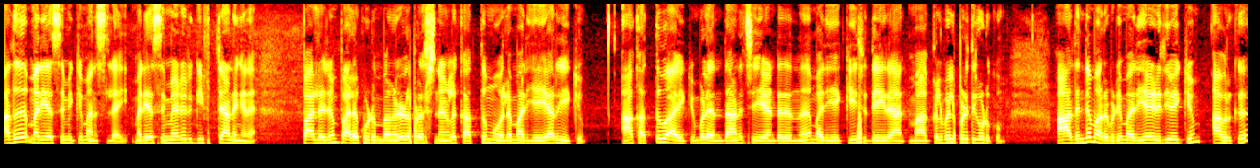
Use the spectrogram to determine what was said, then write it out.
അത് മരിയസിമ്മയ്ക്ക് മനസ്സിലായി. മരിയസിമ്മയുടെ ഒരു ഗിഫ്റ്റാണ് ഇങ്ങനെ. പലരും പല കുടുംബങ്ങളിലുള്ള പ്രശ്നങ്ങൾ കത്ത് മൂലം മരിയയെ അറിയിക്കും. ആ കത്ത് വായിക്കുമ്പോൾ എന്താണ് ചെയ്യേണ്ടതെന്ന് മരിയയ്ക്ക് ശുദ്ധീകരാത്മാക്കൾ വെളിപ്പെടുത്തി കൊടുക്കും. അതിന്റെ മറുപടി മരിയ എഴുതി വയ്ക്കും അവർക്ക്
